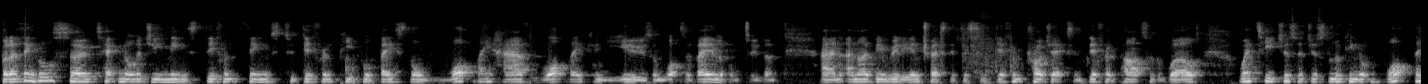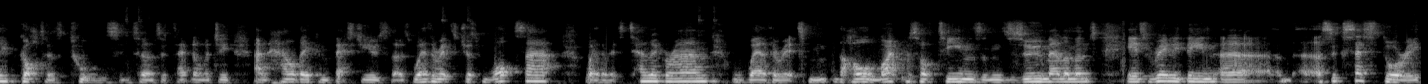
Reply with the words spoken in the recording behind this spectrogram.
But I think also technology means different things to different people based on what they have, what they can use, and what's available to them. And, and I've been really interested to see different projects in different parts of the world where teachers are just looking at what they've got as tools in terms of technology and how they can best use those, whether it's just WhatsApp, whether it's Telegram, whether it's the whole Microsoft Teams and Zoom element. It's really been a, a success story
